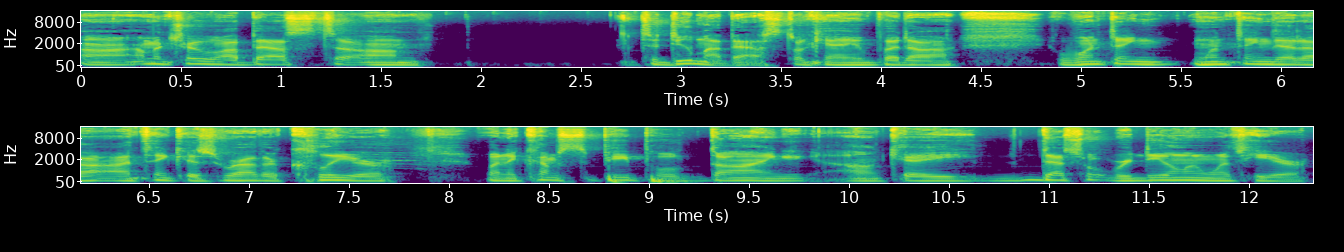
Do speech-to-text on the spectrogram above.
uh, I'm gonna try my best to. Um, to do my best, okay. But uh, one thing, one thing that uh, I think is rather clear when it comes to people dying, okay, that's what we're dealing with here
